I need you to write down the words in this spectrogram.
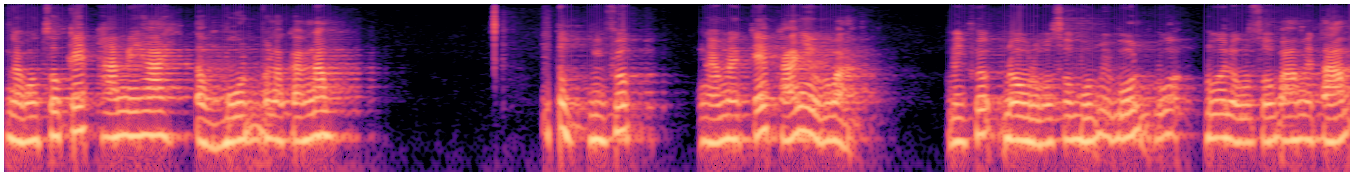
là con số kép 22, tổng 4 và là càng 5. Tiếp tục Bình Phước, ngày hôm nay kép khá nhiều các bạn ạ. Bình Phước đầu là con số 44, đúng không? đuôi là con số 38,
